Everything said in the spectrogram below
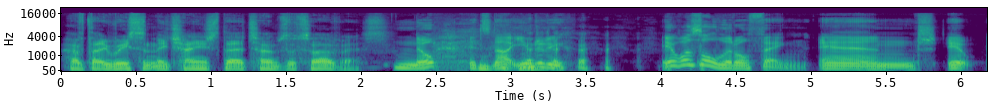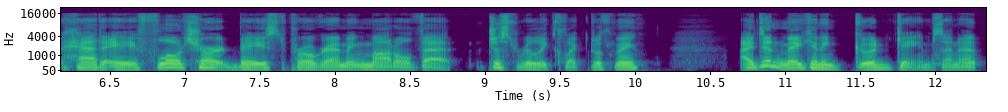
Have they recently changed their terms of service? Nope, it's not Unity. it was a little thing, and it had a flowchart based programming model that just really clicked with me. I didn't make any good games in it.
